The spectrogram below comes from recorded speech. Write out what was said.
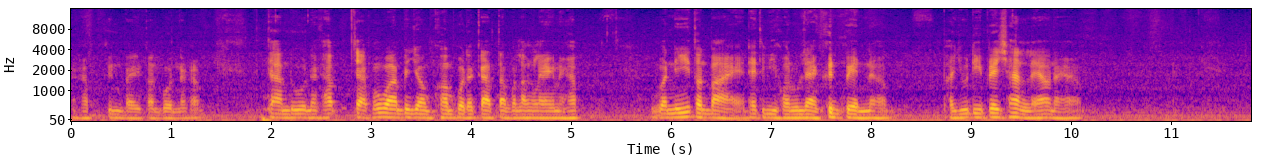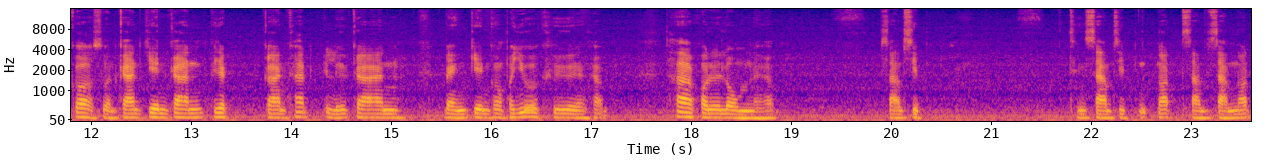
นะครับ ขึ้นไปตอนบนนะครับติดตามดูนะครับ จากเมื่อวานเป็นยอมความกดอากาศต่ำกำลังแรงนะครับ วันนี้ตอนบ่ายได้ทีวีความรุนแรงขึ้นเป็นนะครับ พายุดีเพรสชันแล้วนะครับ ก็ส่วนการเกณฑ์การพยากการคาดหรือการแบ่งเกณฑ์ของพายุก็คือนะครับ ถ้าความเร็วลมนะครับ 30 ถึง 30น็อต33น็อต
